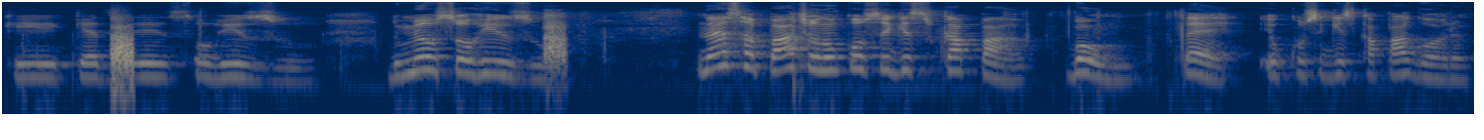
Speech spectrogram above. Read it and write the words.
que quer dizer sorriso, do meu sorriso. Nessa parte eu não consegui escapar. Bom, é, eu consegui escapar agora.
